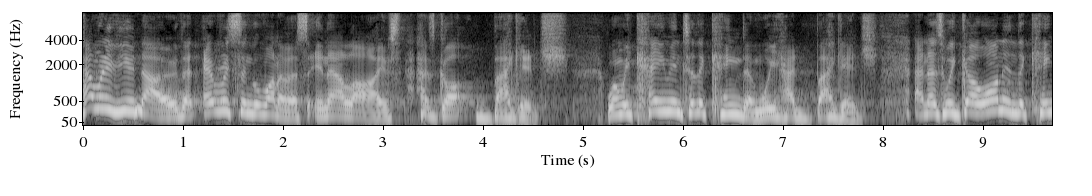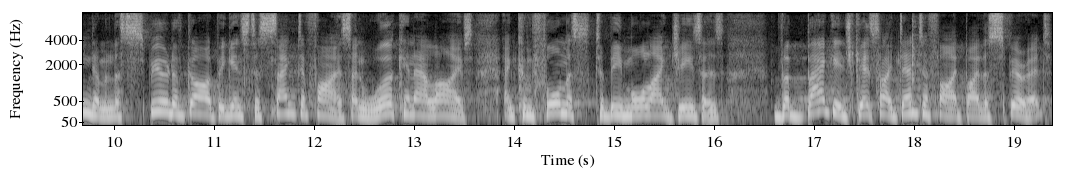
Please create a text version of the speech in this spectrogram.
How many of you know that every single one of us in our lives has got baggage? When we came into the kingdom, we had baggage. And as we go on in the kingdom and the Spirit of God begins to sanctify us and work in our lives and conform us to be more like Jesus, the baggage gets identified by the Spirit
